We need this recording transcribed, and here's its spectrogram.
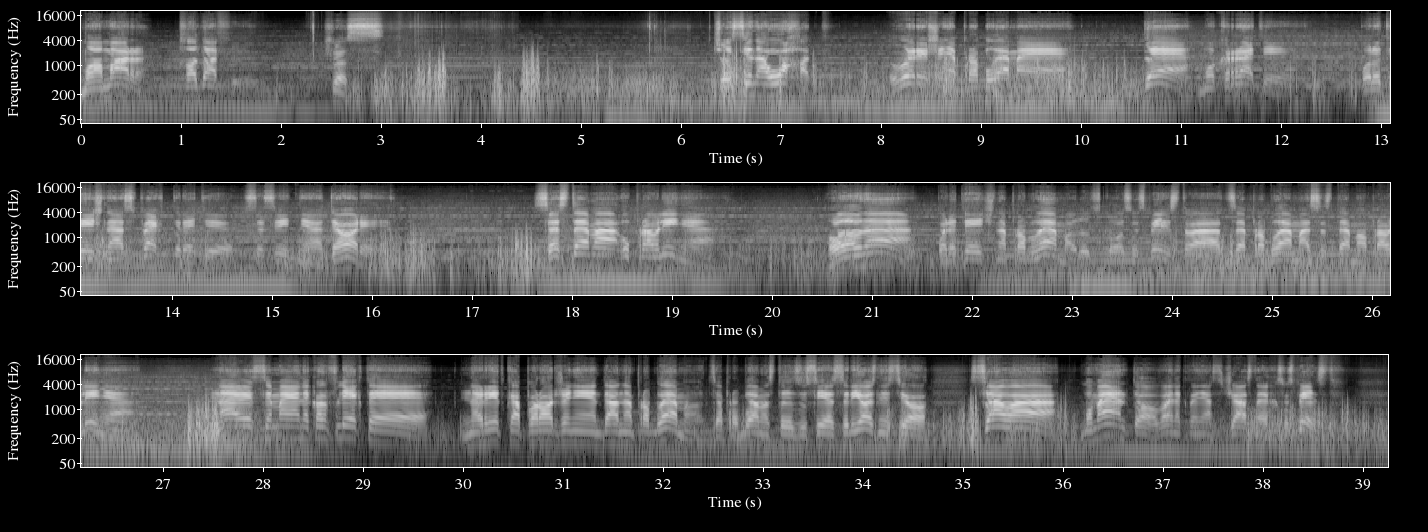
Муаммар Хадафі. Щось. Частина Охат. Вирішення проблеми демократії. Політичний аспект третьої всесвітньої теорії. Система управління. Головна політична проблема людського суспільства це проблема системи управління. Навіть сімейні конфлікти нерідко породжені даною проблемою. Ця проблема стоїть з усією серйозністю з моменту виникнення сучасних суспільств.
